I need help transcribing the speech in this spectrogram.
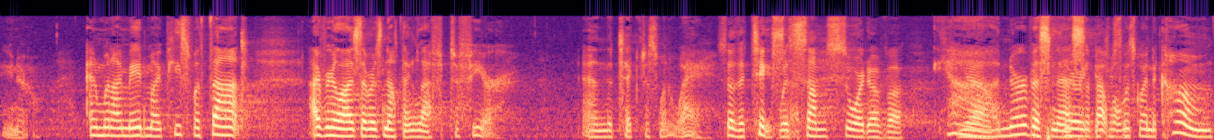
you know. And when I made my peace with that, I realized there was nothing left to fear. And the tick just went away. So the tick was some sort of a Yeah, nervousness about what was going to come.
